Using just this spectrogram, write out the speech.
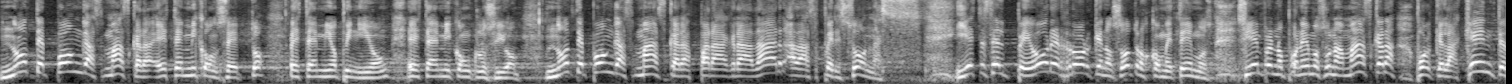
no te pongas máscara. Este es mi concepto, este es mi opinión, esta es mi conclusión. No te pongas máscaras para agradar a las personas. Y este es el peor error que nosotros cometemos. Siempre nos ponemos una máscara porque la gente...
